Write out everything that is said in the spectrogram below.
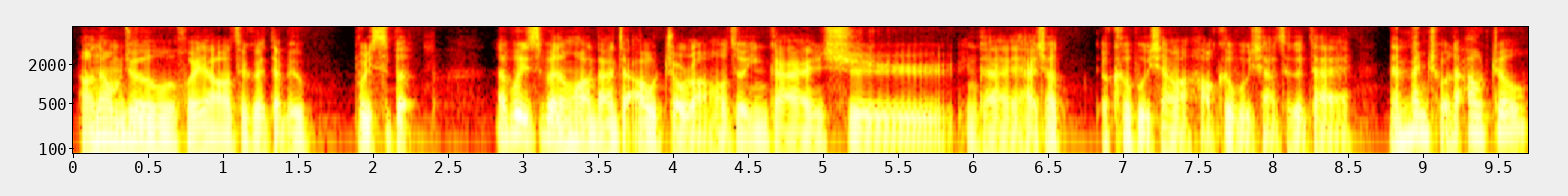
好，那我们就回到这个 W 布里斯本。那布里斯本的话，当然在澳洲，然后这应该是应该还是要要科普一下嘛。好，科普一下，这个在南半球的澳洲，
